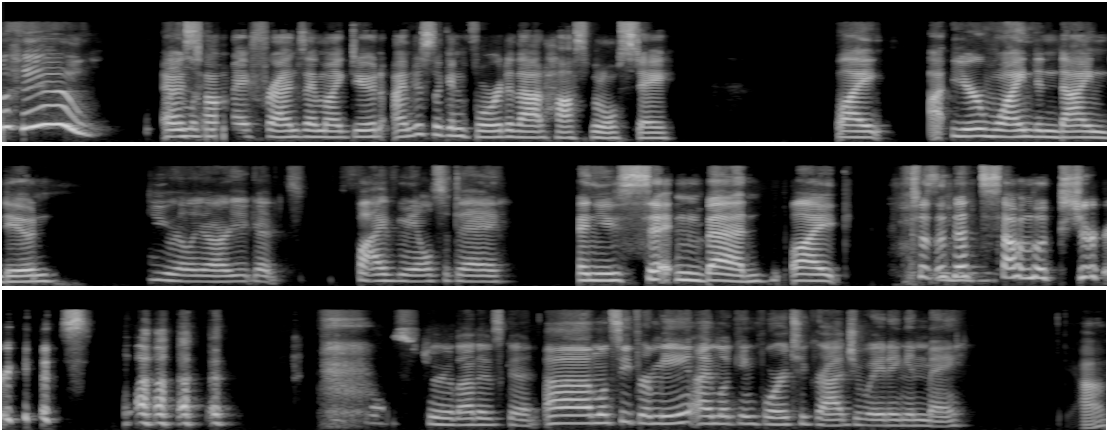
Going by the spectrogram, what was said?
Woohoo! I was telling my friends, I'm like, dude, I'm just looking forward to that hospital stay. Like, uh, you're wined and dine, dude. You really are. You get five meals a day. And you sit in bed, like, Doesn't that sound luxurious? That's true. That is good. Um, let's see. For me, I'm looking forward to graduating in May. Yeah,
